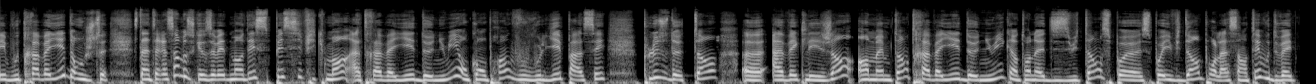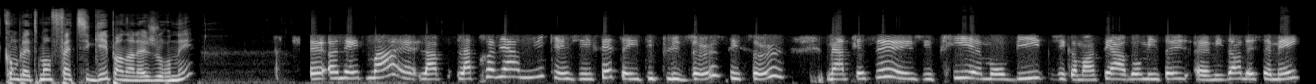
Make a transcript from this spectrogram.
Et vous travaillez donc c'est intéressant parce que vous avez demandé spécifiquement à travailler de nuit. On comprend que vous vouliez passer plus de temps euh, avec les gens. En même temps, travailler de nuit quand on a 18 ans, c'est pas c'est pas évident pour la santé. Vous devez être complètement fatigué pendant la journée. Euh, honnêtement, euh, la, première nuit que j'ai faite a été plus dure, c'est sûr. Mais après ça, j'ai pris mon beat, j'ai commencé à avoir mes heures, mes heures de sommeil.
